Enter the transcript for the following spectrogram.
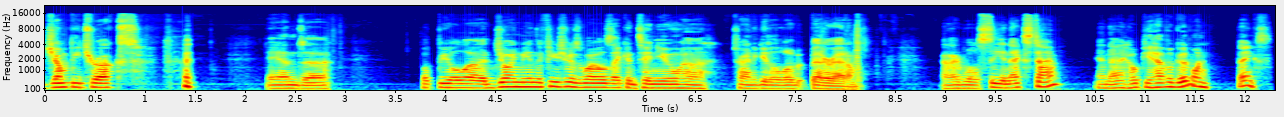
jumpy trucks. And uh, hope you'll uh, join me in the future as well as I continue uh, trying to get a little bit better at them. I will see you next time, and I hope you have a good one. Thanks.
